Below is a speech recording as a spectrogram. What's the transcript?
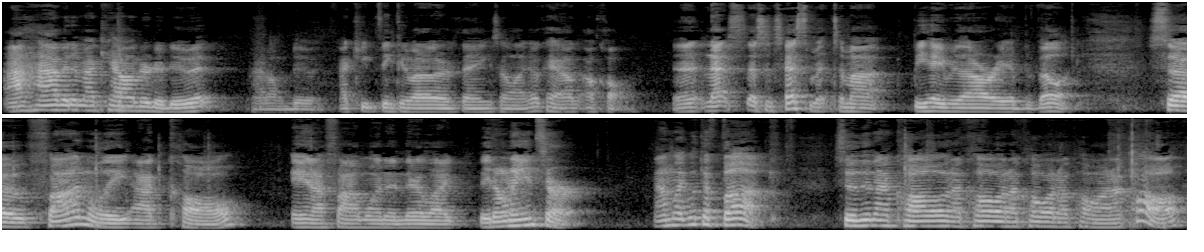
I have it in my calendar to do it. I don't do it. I keep thinking about other things. I'm like, okay, I'll, I'll call. And that's that's a testament to my behavior that I already have developed. So finally, I call and I find one, and they're like, they don't answer. And I'm like, what the fuck? So then I call and I call and I call and I call and I call,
